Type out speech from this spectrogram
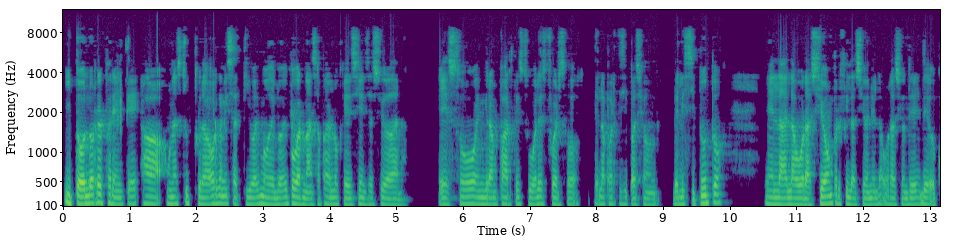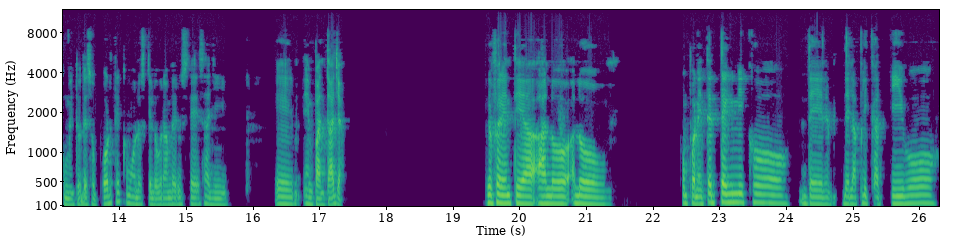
y todo lo referente a una estructura organizativa y modelo de gobernanza para lo que es ciencia ciudadana. Eso en gran parte estuvo el esfuerzo de la participación del instituto en la elaboración, perfilación y elaboración de, documentos de soporte como los que logran ver ustedes allí eh, en pantalla. Referente a, lo, a lo componente técnico del, aplicativo,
